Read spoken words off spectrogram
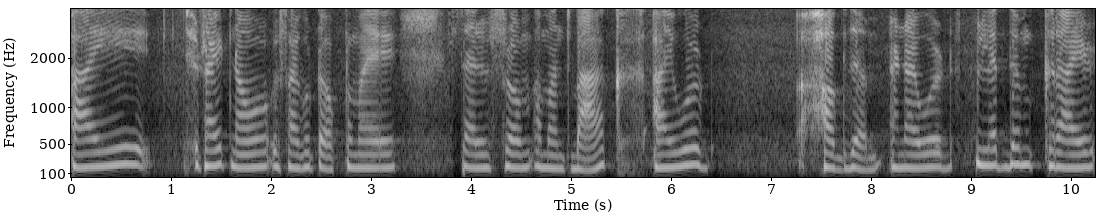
i right now if i could talk to myself from a month back i would hug them and i would let them cry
